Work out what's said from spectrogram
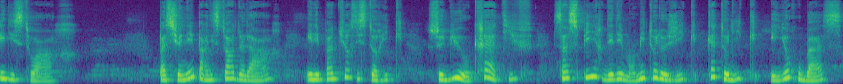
et d'histoire. Passionné par l'histoire de l'art et les peintures historiques, ce duo créatif s'inspire d'éléments mythologiques, catholiques et yorubas,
